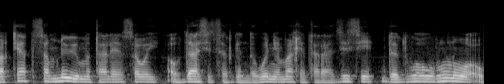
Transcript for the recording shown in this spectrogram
واقعیت سم نه وي مطالعه شوی او داسې څرګندونې مخې ته راځي چې د دوه وروڼو او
